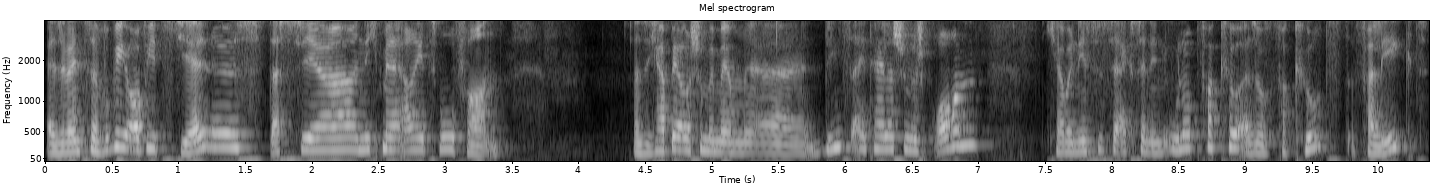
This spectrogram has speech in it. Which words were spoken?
Also wenn es dann wirklich offiziell ist, dass wir nicht mehr RE2 fahren. Also ich habe ja auch schon mit meinem äh, Diensteinteiler schon gesprochen. Ich habe nächstes Jahr extra den Urlaub verkür also verkürzt, verlegt,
